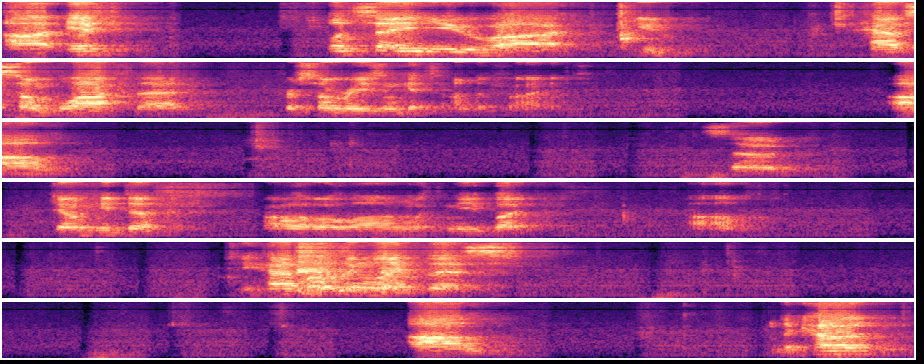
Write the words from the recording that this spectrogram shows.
uh, if let's say you uh, you have some block that for some reason gets undefined. Um, so don't don't need to follow along with me, but um, you have something like this, um, the code,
